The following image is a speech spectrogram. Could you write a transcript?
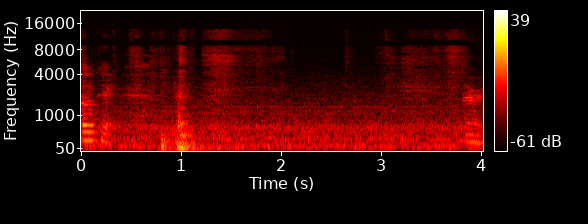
Okay. All right.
